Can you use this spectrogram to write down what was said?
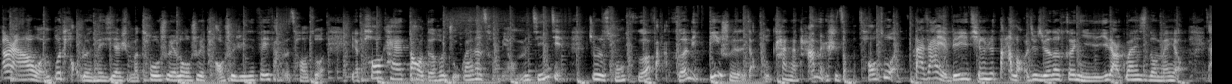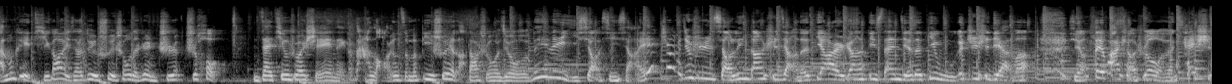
当然啊，我们不讨论那些什么偷税漏税、逃税这些非法的操作，也抛开道德和主观的层面，我们仅仅就是从合法合理避税的角度，看看他们是怎么操作的。大家也别一听是大佬就觉得和你一点关系都没有。咱们可以提高一下对税收的认知，之后你再听说谁哪个大佬又怎么避税了，到时候就微微一笑，心想，哎，这不就是小令当时讲的第二章第三节的第五个知识点吗？行，废话少说，我们开始。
